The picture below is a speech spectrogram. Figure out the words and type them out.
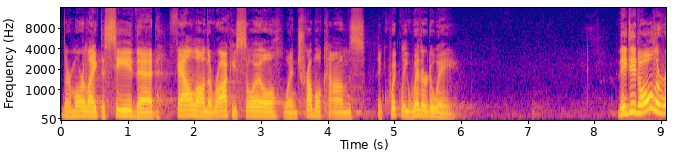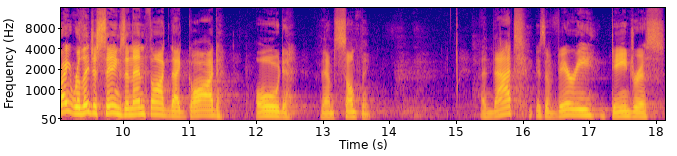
They're more like the seed that fell on the rocky soil when trouble comes, they quickly withered away. They did all the right religious things and then thought that God owed them something. And that is a very dangerous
